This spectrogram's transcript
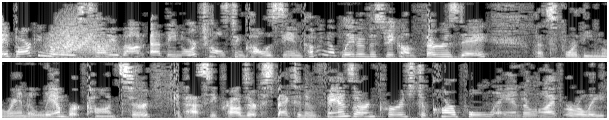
A parking alert to tell you about at the North Charleston Coliseum coming up later this week on Thursday. That's for the Miranda Lambert concert. Capacity crowds are expected and fans are encouraged to carpool and arrive early.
